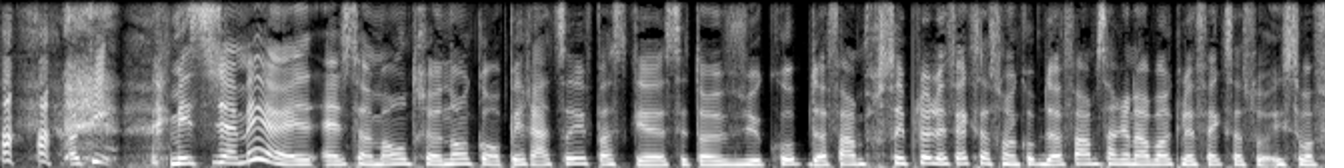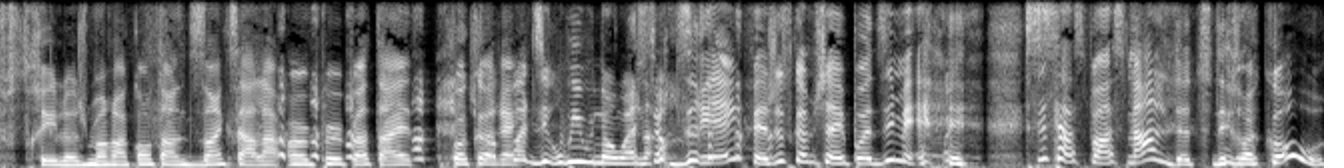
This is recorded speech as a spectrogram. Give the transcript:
OK. Mais si jamais elle, elle se montre non coopérative parce que c'est un vieux couple de femmes frustrées, puis là, le fait que ça soit un couple de femmes, ça n'a rien à voir avec le fait que ça soit, ils soient frustrés. Là. Je me rends compte en le disant que ça a l'air un peu peut-être pas Je correct. pas dire oui ou non à ça. Non, dis rien, fais juste comme je t'avais pas dit, mais si ça se passe mal, as-tu des recours?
